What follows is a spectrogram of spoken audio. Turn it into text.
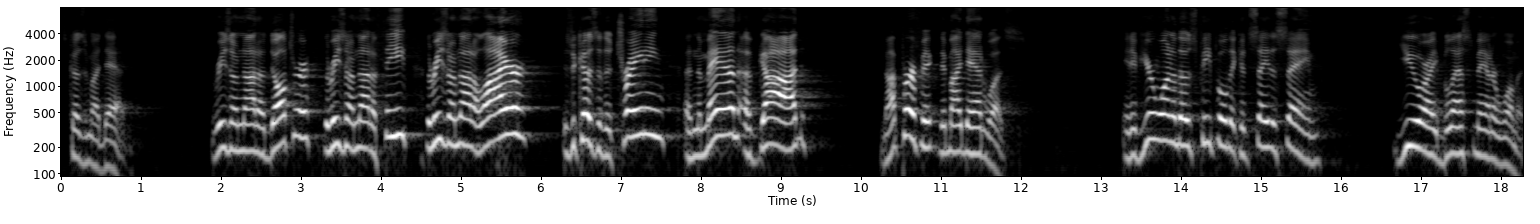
is because of my dad. The reason I'm not an adulterer, the reason I'm not a thief, the reason I'm not a liar is because of the training and the man of God, not perfect, that my dad was. And if you're one of those people that could say the same, you are a blessed man or woman.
